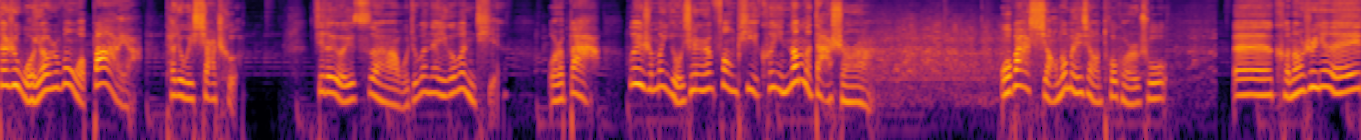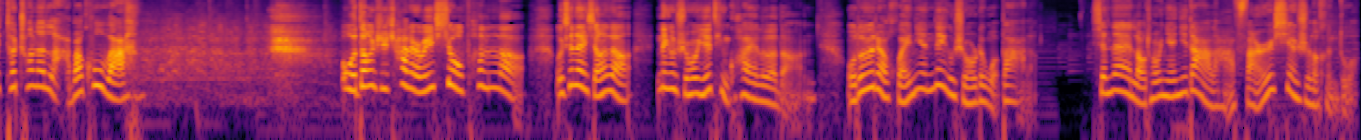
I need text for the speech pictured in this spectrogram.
但是我要是问我爸呀，他就会瞎扯。记得有一次哈，我就问他一个问题，我说爸，为什么有些人放屁可以那么大声啊？我爸想都没想，脱口而出。呃，可能是因为他穿了喇叭裤吧。我当时差点没笑喷了。我现在想想，那个时候也挺快乐的，我都有点怀念那个时候的我爸了。现在老头年纪大了哈，反而现实了很多。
